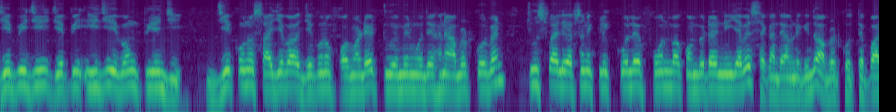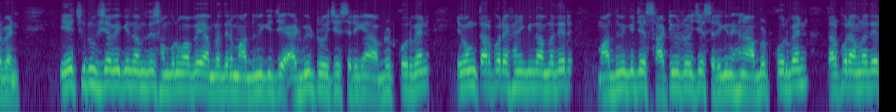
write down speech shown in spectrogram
জেপিজি জেপিইজি এবং পিএনজি যে কোনো সাইজে বা যে কোনো ফরম্যাটে টু এমবির মধ্যে এখানে আপলোড করবেন। চুজ ফাইল অপশানে ক্লিক করলে ফোন বা কম্পিউটার নিয়ে যাবে, সেখান থেকে আপনি কিন্তু আপলোড করতে পারবেন। এজ গ্রুপ হিসাবে কিন্তু আমাদের সম্পূর্ণভাবে আপনাদের মাধ্যমিকের যে অ্যাডমিট রয়েছে সেটাকে আপলোড করবেন। এবং তারপর এখানে কিন্তু আপনাদের মাধ্যমিকের যে সার্টিফিকেট রয়েছে, সেটা কিন্তু এখানে আপলোড করবেন। তারপরে আমাদের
